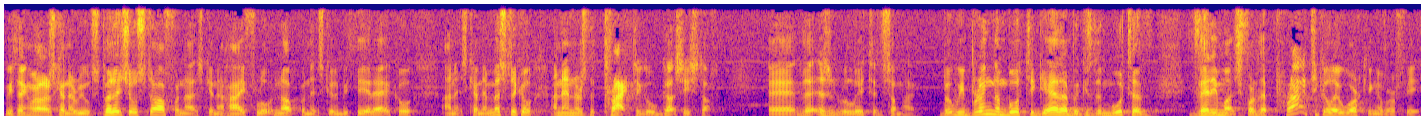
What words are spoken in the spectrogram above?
We think, well, there's kind of real spiritual stuff, and that's kind of high floating up, and it's going to be theoretical, and it's kind of mystical. And then there's the practical, gutsy stuff uh, that isn't related somehow. But we bring them both together because the motive, very much for the practical outworking of our faith,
